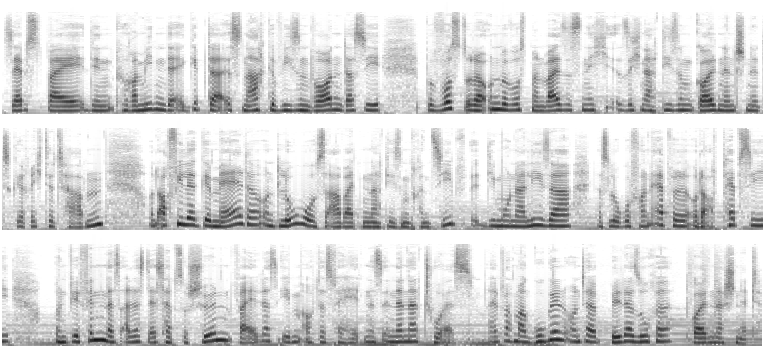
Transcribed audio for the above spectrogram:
Selbst bei den Pyramiden der Ägypter ist nachgewiesen worden, dass sie bewusst oder unbewusst, man weiß es nicht, sich nach diesem goldenen Schnitt gerichtet haben. Und auch viele Gemälde und Logos arbeiten nach diesem Prinzip. Die Mona Lisa, das Logo von Apple oder auch Pepsi. Und wir finden das alles deshalb so schön, weil das eben auch das Verhältnis in der Natur ist. Einfach mal googeln unter Bildersuche goldener Schnitt.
